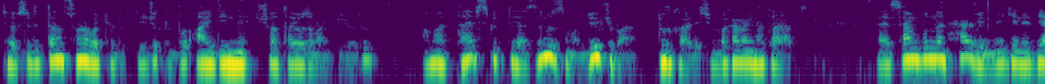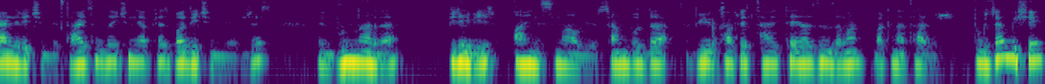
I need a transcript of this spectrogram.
çalıştırdıktan sonra bakıyorduk. Diyecek ki bu id ne? Şu hatayı o zaman görüyorduk. Ama TypeScript'te yazdığımız zaman diyor ki bana dur kardeşim bak hemen hata yaptın. Yani sen bunların her birini gene diğerleri için de title'da için de yapacağız, body için de yapacağız. Ve bunlar da birebir aynısını alıyor. Sen burada büyük harfle title yazdığın zaman bakın hata verir. Bu güzel bir şey.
